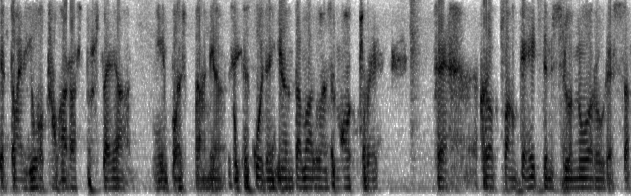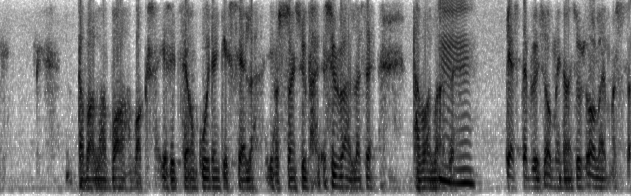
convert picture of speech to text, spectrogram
jotain juoksuharrastusta ja niin poispäin. Ja sitten kuitenkin on tavallaan se moottori, se kroppa on kehittynyt silloin nuoruudessa tavallaan vahvaksi. Ja sitten se on kuitenkin siellä jossain syvä, syvällä se tavallaan mm. se kestävyysominaisuus olemassa.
